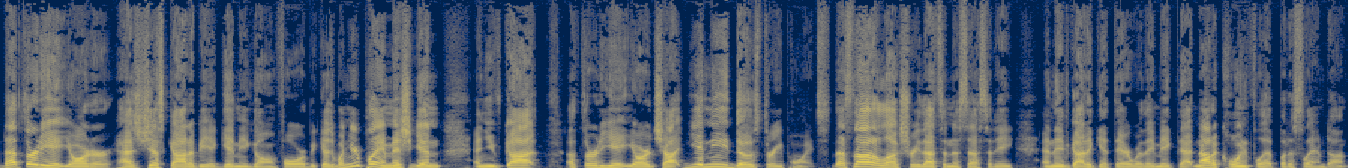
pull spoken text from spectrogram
That 38 yarder has just got to be a gimme going forward because when you're playing Michigan and you've got a 38 yard shot, you need those three points. That's not a luxury, that's a necessity. And they've got to get there where they make that not a coin flip, but a slam dunk.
